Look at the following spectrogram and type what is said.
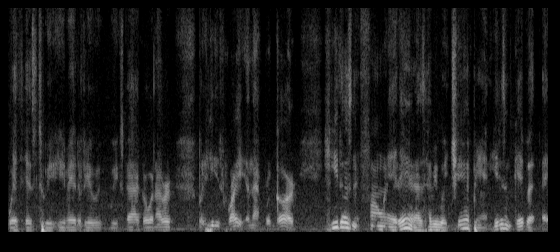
with his tweet he made a few weeks back or whatever, but he's right in that regard. He doesn't phone it in as heavyweight champion. He doesn't give it a,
